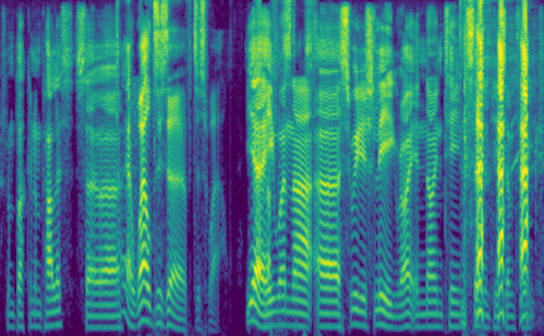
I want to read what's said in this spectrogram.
from Buckingham Palace? So uh, yeah, well deserved as well. Yeah, he won stuff. that uh, Swedish league right in 1970 something.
